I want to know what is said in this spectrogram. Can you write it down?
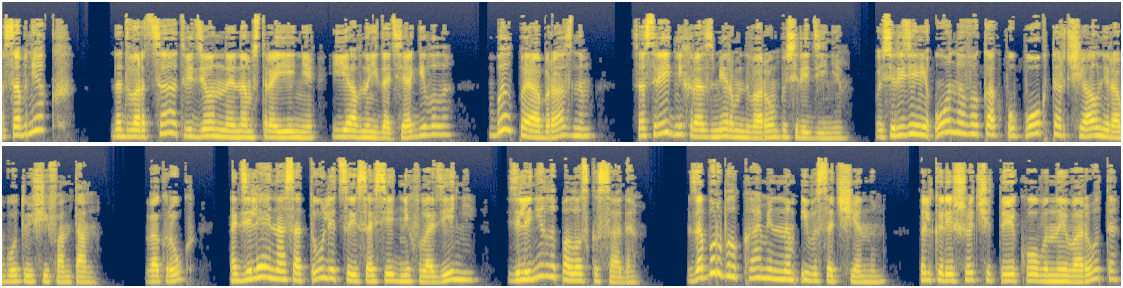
Особняк, до дворца отведенное нам строение явно не дотягивало, был П-образным, со средних размером двором посередине. Посередине оного, как пупок, торчал неработающий фонтан. Вокруг, отделяя нас от улицы и соседних владений, зеленела полоска сада. Забор был каменным и высоченным, только решетчатые кованые ворота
